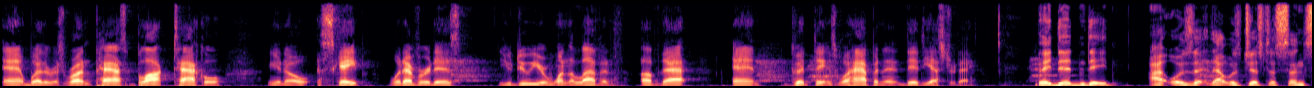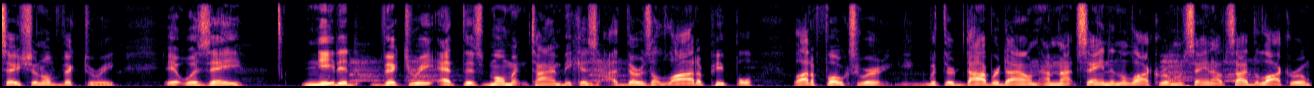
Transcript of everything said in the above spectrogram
And whether it's run, pass, block, tackle, you know, escape, whatever it is, you do your 111th of that, and good things will happen. And did yesterday. They did indeed. I was that was just a sensational victory. It was a needed victory at this moment in time because uh, there's a lot of people, a lot of folks were with their dauber down. I'm not saying in the locker room. I'm saying outside the locker room.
